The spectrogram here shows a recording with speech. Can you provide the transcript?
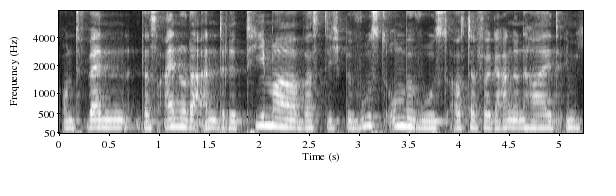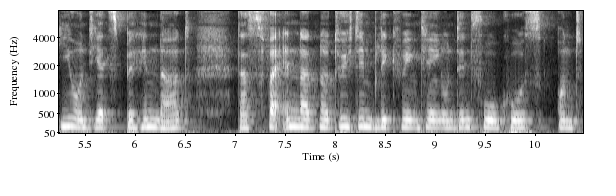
und wenn das ein oder andere Thema, was dich bewusst, unbewusst aus der Vergangenheit im Hier und Jetzt behindert, das verändert natürlich den Blickwinkel und den Fokus. Und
